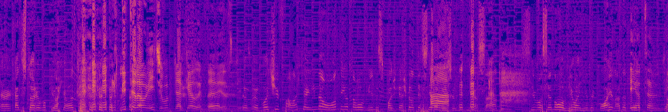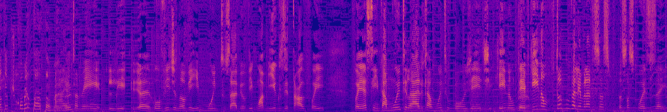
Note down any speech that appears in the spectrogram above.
Era cada história uma pior que a outra. Literalmente, uma pior que a outra, é mesmo. Eu, eu vou te falar que ainda ontem eu tava ouvindo esse podcast pela terceira Ah. vez. Foi muito engraçado. Se você não ouviu ainda, corre lá da Eu também. Dá tempo de comentar também, Ah, né? eu também li, eh, ouvi de novo e ri muito, sabe? Eu vi com amigos e tal, foi foi assim, tá muito hilário, tá muito bom, gente. Quem não teve, É. quem não, todo mundo vai lembrar dessas, dessas coisas aí.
